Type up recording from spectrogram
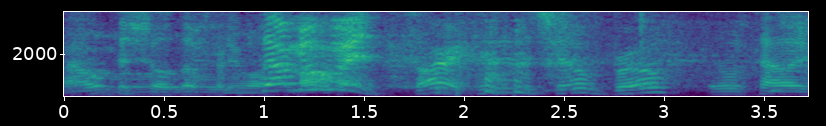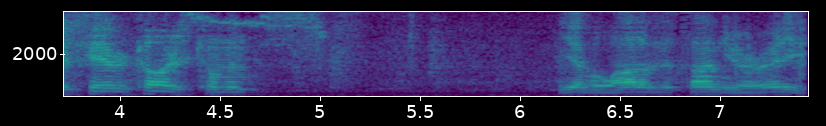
I hope this shows up pretty well. Stop moving! Sorry, give me the chills, bro. Little Tyler, your favorite color's coming. You have a lot of this on you already.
